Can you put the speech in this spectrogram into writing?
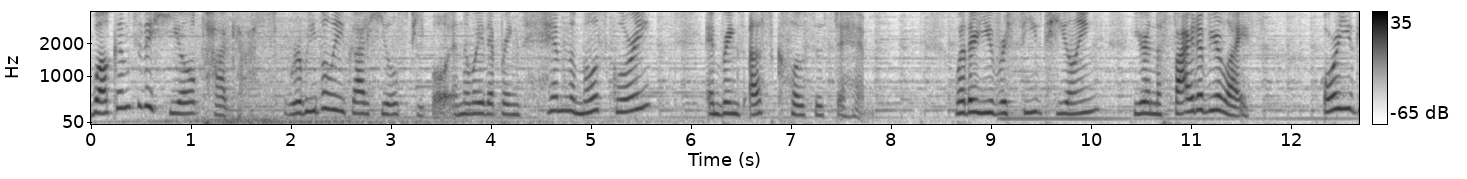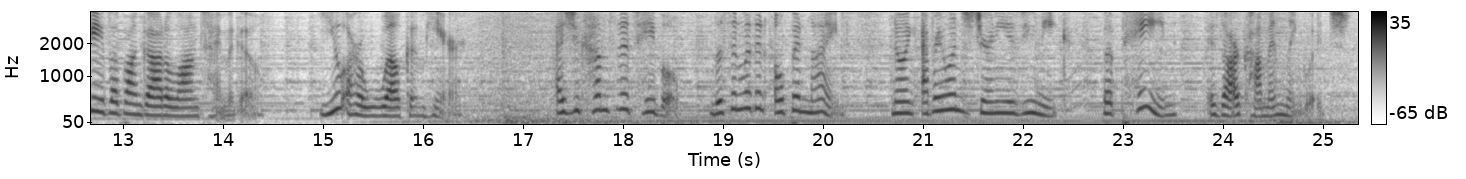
Welcome to the Heal Podcast, where we believe God heals people in the way that brings Him the most glory and brings us closest to Him. Whether you've received healing, you're in the fight of your life, or you gave up on God a long time ago, you are welcome here. As you come to the table, listen with an open mind, knowing everyone's journey is unique, but pain is our common language.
